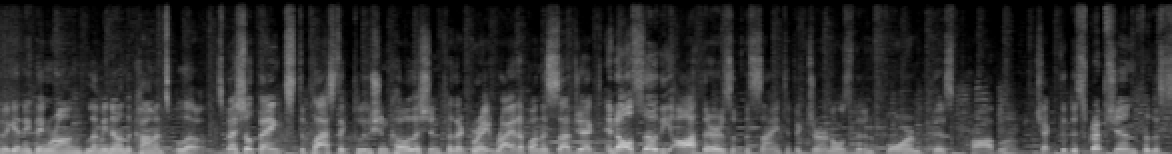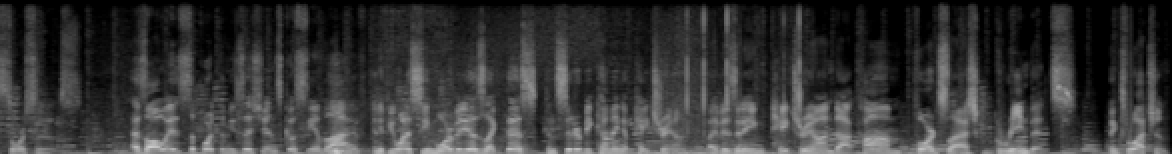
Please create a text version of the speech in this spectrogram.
Did I get anything wrong? Let me know in the comments below. Special thanks to Plastic Pollution Coalition for their great write-up on this subject, and also the authors of the scientific journals that informed this problem. Check the description for the sources. As always, support the musicians, go see them live. And if you want to see more videos like this, consider becoming a Patreon by visiting patreon.com forward slash greenbits. Thanks for watching.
